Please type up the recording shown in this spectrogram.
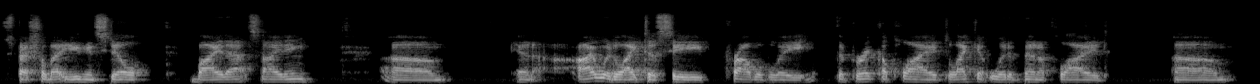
special about. You can still buy that siding. Um, and I would like to see probably the brick applied like it would have been applied um,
